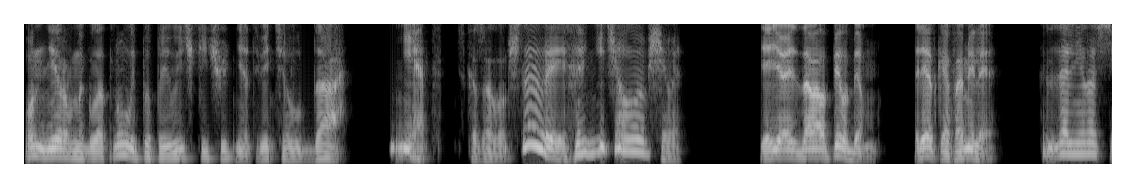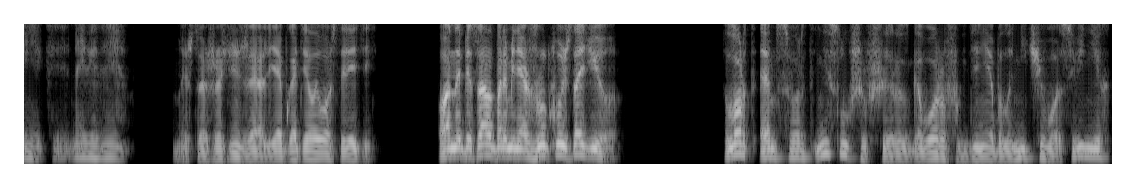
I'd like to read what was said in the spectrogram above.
Он нервно глотнул и по привычке чуть не ответил «да». — Нет, — сказал он, — что вы, ничего общего. — Ее издавал Пилбем. Редкая фамилия. — Дальний родственник, наверное. Ну что ж, очень жаль, я бы хотел его встретить. Он написал про меня жуткую статью. Лорд Эмсворт, не слушавший разговоров, где не было ничего о свиньях,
